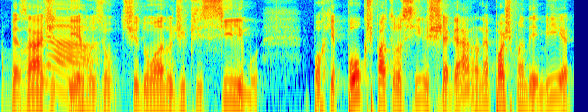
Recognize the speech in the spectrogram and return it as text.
apesar Olha. de termos um, tido um ano dificílimo, porque poucos patrocínios chegaram, né, pós-pandemia.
